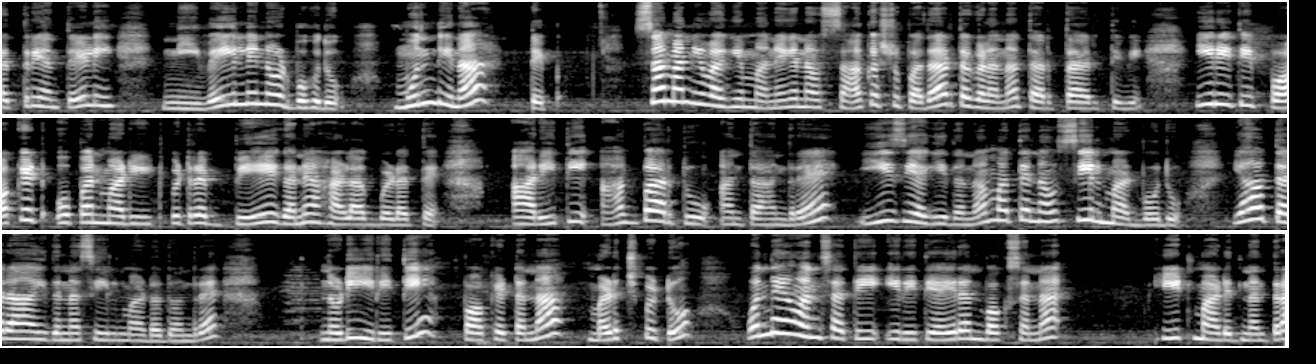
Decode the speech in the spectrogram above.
ಕತ್ರಿ ಅಂತೇಳಿ ನೀವೇ ಇಲ್ಲಿ ನೋಡಬಹುದು. ಮುಂದಿನ ಟಿಪ್. ಸಾಮಾನ್ಯವಾಗಿ ಮನೆಗೆ ನಾವು ಸಾಕಷ್ಟು ಪದಾರ್ಥಗಳನ್ನು ತರ್ತಾ ಇರ್ತೀವಿ. ಈ ರೀತಿ ಪಾಕೆಟ್ ಓಪನ್ ಮಾಡಿ ಇಟ್ಬಿಟ್ರೆ ಬೇಗನೆ ಹಾಳಾಗ್ಬಿಡತ್ತೆ. ಆ ರೀತಿ ಆಗಬಾರ್ದು ಅಂತ ಅಂದರೆ ಈಸಿಯಾಗಿ ಇದನ್ನು ಮತ್ತೆ ನಾವು ಸೀಲ್ ಮಾಡ್ಬೋದು. ಯಾವ ಥರ ಇದನ್ನು ಸೀಲ್ ಮಾಡೋದು ಅಂದರೆ ನೋಡಿ ಈ ರೀತಿ ಪಾಕೆಟನ್ನು ಮಡಚ್ಬಿಟ್ಟು ಒಂದೇ ಒಂದು ಸತಿ ಈ ರೀತಿ ಐರನ್ ಬಾಕ್ಸನ್ನು ಹೀಟ್ ಮಾಡಿದ ನಂತರ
